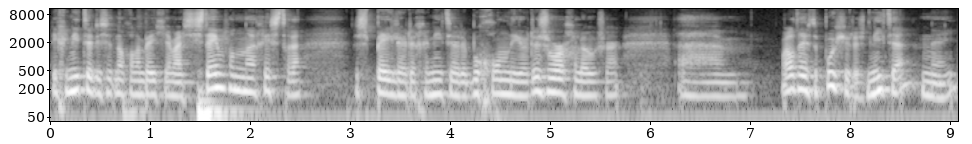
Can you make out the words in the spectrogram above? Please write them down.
Die genieter die zit nogal een beetje in mijn systeem van uh, gisteren. De speler, de genieter, de begondier, de zorgelozer. Um, maar dat heeft de pusher dus niet, hè? Nee.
